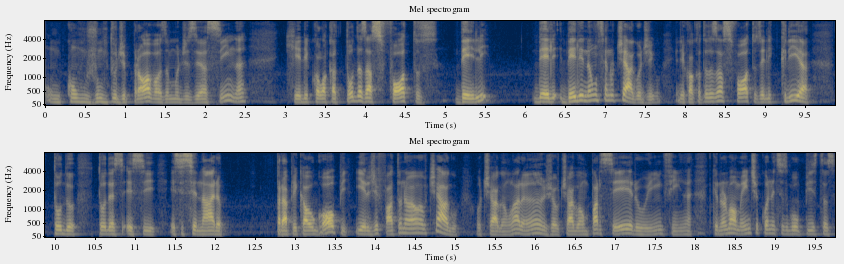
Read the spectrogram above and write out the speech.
um conjunto de provas, vamos dizer assim, né? Que ele coloca todas as fotos dele, dele, dele não sendo o Thiago, eu digo. Ele coloca todas as fotos, ele cria todo, todo esse, esse cenário para aplicar o golpe e ele de fato não é o Thiago. O Thiago é um laranja, o Thiago é um parceiro, enfim, né? Porque normalmente quando esses golpistas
